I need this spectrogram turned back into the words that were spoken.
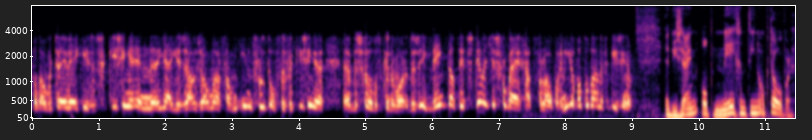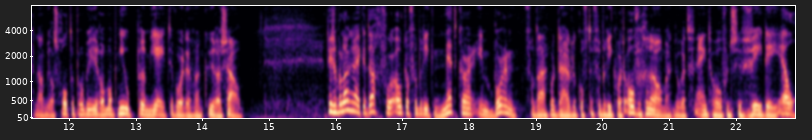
Want over twee weken is het verkiezingen. En uh, ja, je zou zomaar van invloed op de verkiezingen beschuldigd kunnen worden. Dus ik denk dat dit stilletjes voorbij gaat voorlopig. In ieder geval tot aan de verkiezingen. En die zijn op 19 oktober. Dan wil Schotten proberen om opnieuw premier te worden van Curaçao. Het is een belangrijke dag voor autofabriek Netcar in Born. Vandaag wordt duidelijk of de fabriek wordt overgenomen door het Eindhovense VDL.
